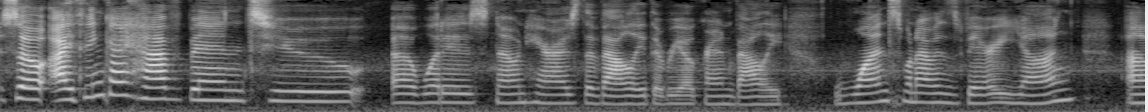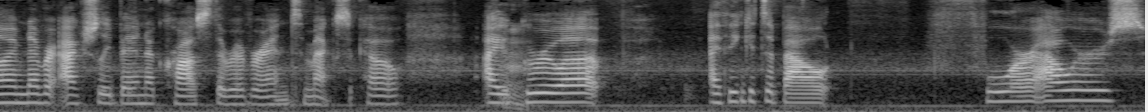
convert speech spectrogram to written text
so I think I have been to uh, what is known here as the Valley, the Rio Grande Valley, once when I was very young. Um, I've never actually been across the river into Mexico. I grew up. I think it's about four hours,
